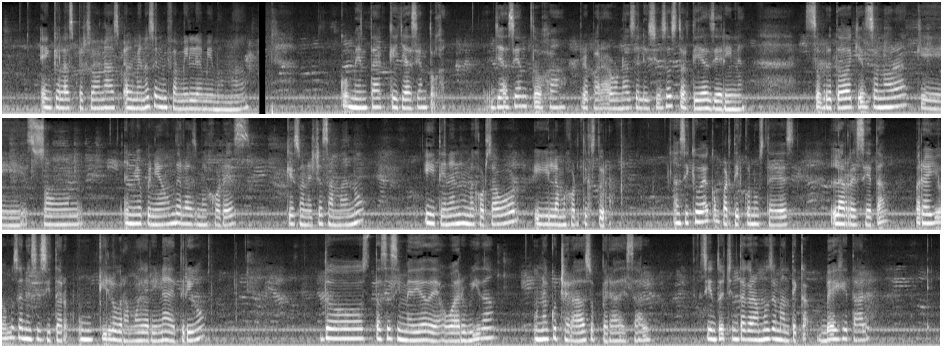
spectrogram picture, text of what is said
en que las personas, al menos en mi familia, mi mamá, comenta que ya se antoja ya se antoja preparar unas deliciosas tortillas de harina, sobre todo aquí en Sonora, que son, en mi opinión, de las mejores que son hechas a mano y tienen el mejor sabor y la mejor textura. Así que voy a compartir con ustedes la receta. Para ello vamos a necesitar un kilogramo de harina de trigo, dos tazas y media de agua hervida, una cucharada sopera de sal, 180 gramos de manteca vegetal.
